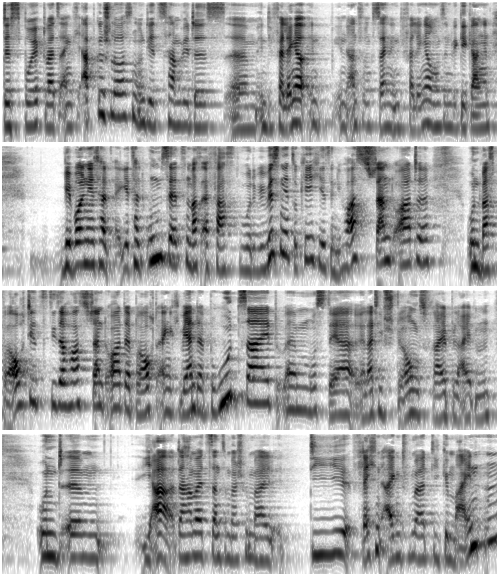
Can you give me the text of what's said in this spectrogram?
das Projekt war jetzt eigentlich abgeschlossen und jetzt haben wir das ähm, in die Verlängerung, in, in Anführungszeichen in die Verlängerung sind wir gegangen, wir wollen jetzt halt, jetzt halt umsetzen, was erfasst wurde. Wir wissen jetzt, okay, hier sind die Horststandorte. Und was braucht jetzt dieser Horststandort? Der braucht eigentlich während der Brutzeit, ähm, muss der relativ störungsfrei bleiben. Und ähm, ja, da haben wir jetzt dann zum Beispiel mal die Flächeneigentümer, die Gemeinden,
